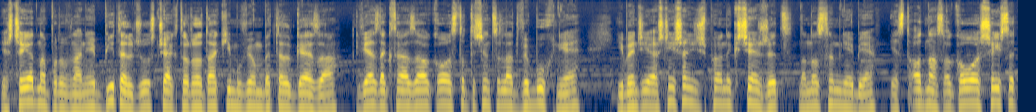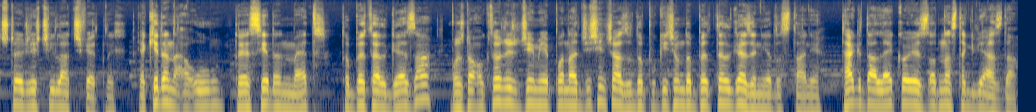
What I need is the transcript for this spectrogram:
Jeszcze jedno porównanie, Betelgeuse, czy jak to rodaki mówią Betelgeza, gwiazda, która za około 100 tysięcy lat wybuchnie i będzie jaśniejsza niż pełny księżyc na nocnym niebie, jest od nas około 640 lat świetnych. Jak 1 AU to jest 1 metr, to Betelgeza można okrążyć Ziemię ponad 10 razy, dopóki się do Betelgezy nie dostanie. Tak daleko jest od nas ta gwiazda.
